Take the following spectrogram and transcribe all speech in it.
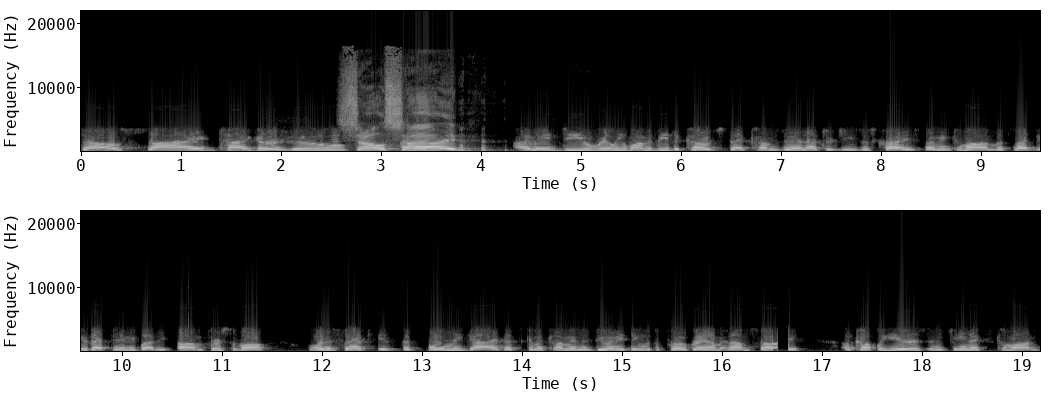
Southside Tiger who? Southside. I mean, do you really want to be the coach that comes in after Jesus Christ? I mean, come on, let's not do that to anybody. Um, first of all, Hornacek is the only guy that's going to come in and do anything with the program, and I'm sorry, a couple years in Phoenix, come on,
